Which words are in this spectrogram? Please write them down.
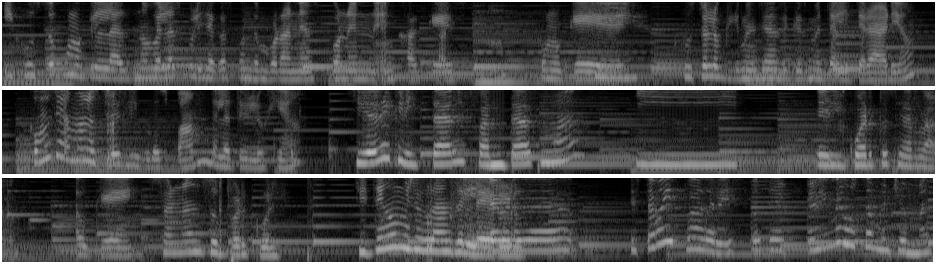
Y justo como que las novelas policíacas contemporáneas ponen en jaque eso, ¿no? Como que justo lo que mencionas de que es metaliterario. ¿Cómo se llaman los tres libros, Pam, de la trilogía? Ciudad de Cristal, Fantasmas y El Cuarto Cerrado. Ok, suenan súper cool. Sí, tengo muchas ganas de leerlos. está muy padre. O sea, a mí me gusta mucho más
